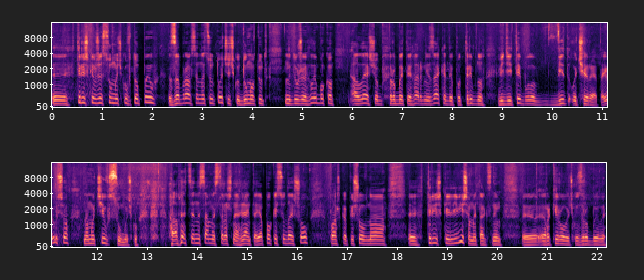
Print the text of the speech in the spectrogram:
е, Трішки вже сумочку втопив, забрався на цю точечку, думав, тут не дуже глибоко, але щоб робити гарні закиди, потрібно відійти було від очерета. І все, намочив сумочку. Але це не саме страшне. Гляньте, я поки сюди йшов, Пашка пішов на е, трішки лівіше, ми так з ним е, ракіровочку зробили.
